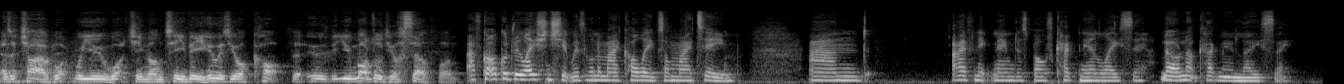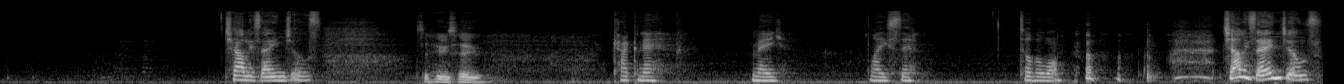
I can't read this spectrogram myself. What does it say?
As a child, what were you watching on TV? Who was your cop that, who, that you modelled yourself on? I've got a good relationship with one of my colleagues on my team and I've nicknamed us both Cagney and Lacey. No, not Cagney and Lacey. Charlie's Angels. So who's who? Cagney, me, Lacey, t'other one. Charlie's Angels.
